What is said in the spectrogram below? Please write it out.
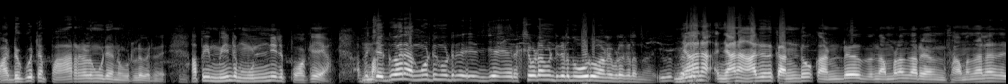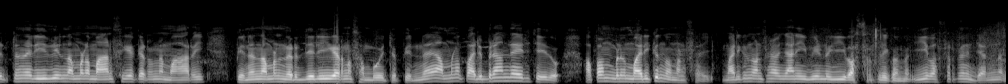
പടുകൂറ്റൻ പാറകളും കൂടിയാണ് ഉരുൾ വരുന്നത്. അപ്പൊ ഈ മീനിന്റെ മുന്നിൽ പുകയാ. അപ്പൊ അങ്ങോട്ടും ഇങ്ങോട്ടും രക്ഷപ്പെടാൻ വേണ്ടി കിടന്ന് ഓടുവാണ് ഇവിടെ കിടന്നത് ഞാൻ ഞാൻ ആദ്യം കണ്ടു. കണ്ട് നമ്മളെന്താ പറയാ സമനില കിട്ടുന്ന രീതിയിൽ നമ്മുടെ മാനസിക ഘടന മാറി. പിന്നെ നമ്മൾ നിർജലീകരണം സംഭവിച്ചു. പിന്നെ നമ്മൾ പരിഭ്രാന്തമായിട്ട് ചെയ്തു. അപ്പം ഇവിടെ മരിക്കുന്നു മനസ്സിലായി. മരിക്കുന്നു മനസ്സിലായി. ഞാൻ ഈ വീണ്ടും ഈ വസ്ത്രത്തിലേക്ക് വന്നു. ഈ വസ്ത്രത്തിന് ജന്മം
